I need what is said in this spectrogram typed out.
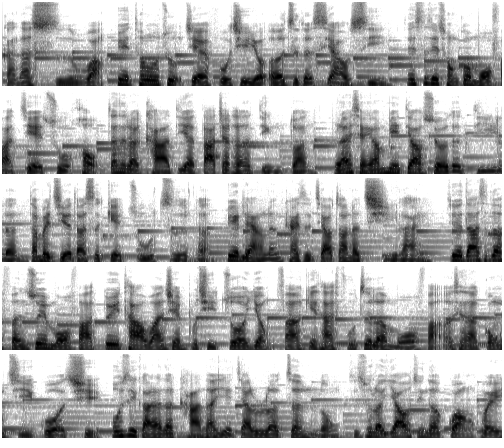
感到失望，并透露出杰夫妻有儿子的消息。在世界重构魔法解除后，站在了卡地亚大教堂的顶端，本来想要灭掉所有的敌人，但被吉尔达斯给阻止了，并两人开始交战了起来。吉尔达斯的粉碎魔法对他完全不起作用，反而给他复制了魔法，而向他攻击过去。后续赶来的卡纳也加入了阵容，指出了妖精的光辉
